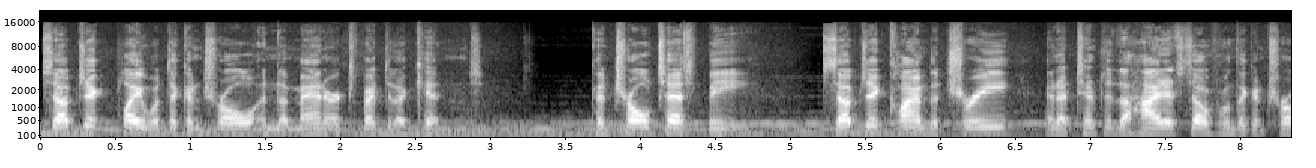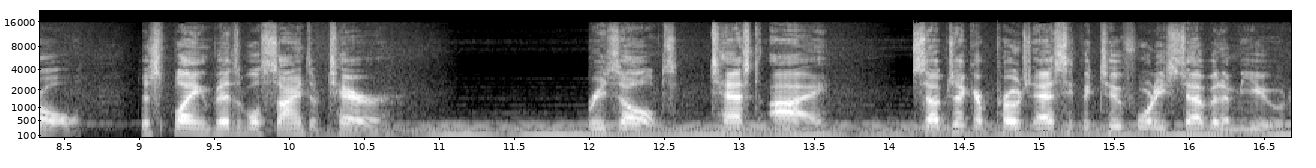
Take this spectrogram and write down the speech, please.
Subject played with the control in the manner expected of kittens. Control Test B Subject climbed the tree and attempted to hide itself from the control, displaying visible signs of terror. Results: Test I Subject approached SCP-247 and mewed.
